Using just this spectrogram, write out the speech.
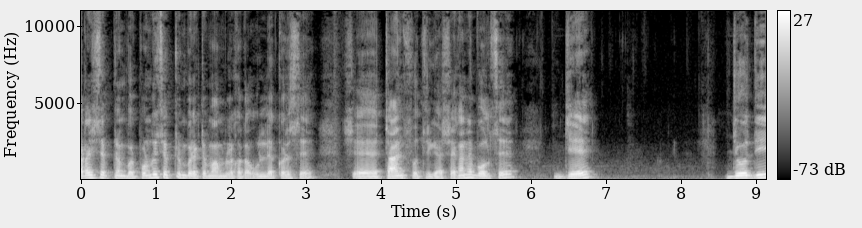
আঠাশে সেপ্টেম্বর, পনেরোই সেপ্টেম্বর একটা মামলার কথা উল্লেখ করেছে, সে টাইমস পত্রিকা। সেখানে বলছে যে, যদি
